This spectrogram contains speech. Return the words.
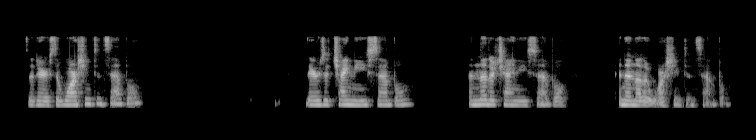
So there's the Washington sample, there's a Chinese sample, another Chinese sample, and another Washington sample.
